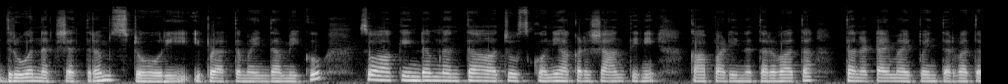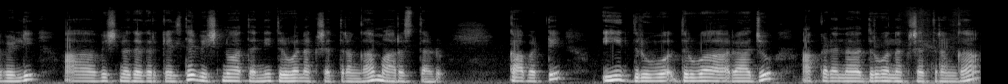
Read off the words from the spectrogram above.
ధ్రువ నక్షత్రం స్టోరీ. ఇప్పుడు అర్థమైందా మీకు? సో ఆ కింగ్డమ్ అంతా చూసుకొని అక్కడ శాంతిని కాపాడిన తర్వాత తన టైం అయిపోయిన తర్వాత వెళ్ళి ఆ విష్ణు దగ్గరికి వెళ్తే విష్ణు అతన్ని ధ్రువ నక్షత్రంగా మారుస్తాడు. కాబట్టి ఈ ధ్రువ ధ్రువ రాజు అక్కడ న- ధ్రువ నక్షత్రంగా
